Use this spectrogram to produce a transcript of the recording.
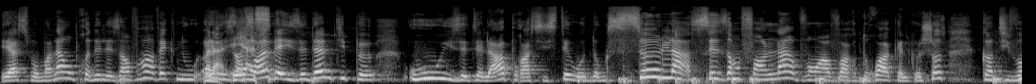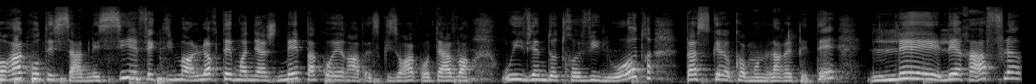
Et à ce moment-là, on prenait les enfants avec nous. Et les enfants, eh ben, ils aidaient un petit peu ou ils étaient là pour assister. Donc ceux-là, ces enfants-là vont avoir droit à quelque chose quand ils vont raconter ça. Mais si effectivement leur témoignage n'est pas cohérent avec ce qu'ils ont raconté avant musulmans ou ils viennent d'autres villes ou autres, parce que, comme on l'a répété, les, les rafles,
